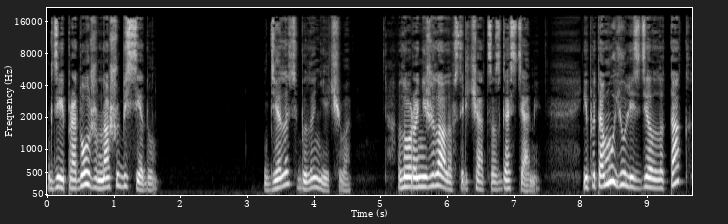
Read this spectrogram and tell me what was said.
где и продолжим нашу беседу. Делать было нечего. Лора не желала встречаться с гостями, и потому Юля сделала так,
